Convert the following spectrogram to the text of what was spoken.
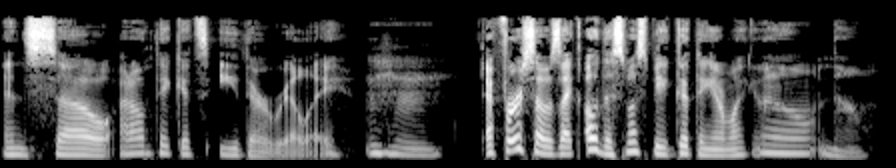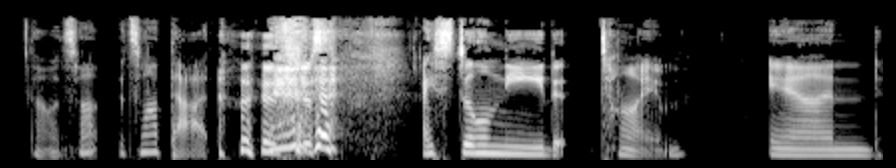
And so I don't think it's either really. Mm-hmm. At first I was like, oh, this must be a good thing. And I'm like, no, no, no, it's not. It's not that. it's just, I still need time and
